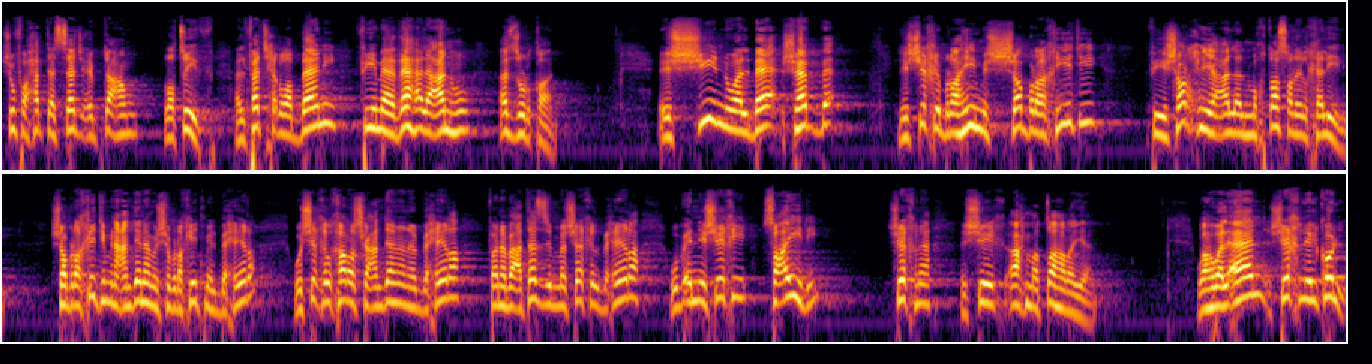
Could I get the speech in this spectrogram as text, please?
شوفوا حتى السجع بتاعهم لطيف. الفتح الرباني فيما ذهل عنه الزرقان. الشين والباء شب للشيخ إبراهيم الشبرخيتي في شرحه على المختصر الخليلي. شبرخيتي من عندنا من شبرخيت من البحيرة. والشيخ الخرشي عندنا من البحيرة فأنا بعتز بمشايخ البحيرة وبأن شيخي صعيدي. شيخنا الشيخ أحمد طه ريان. وهو الآن شيخ للكل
